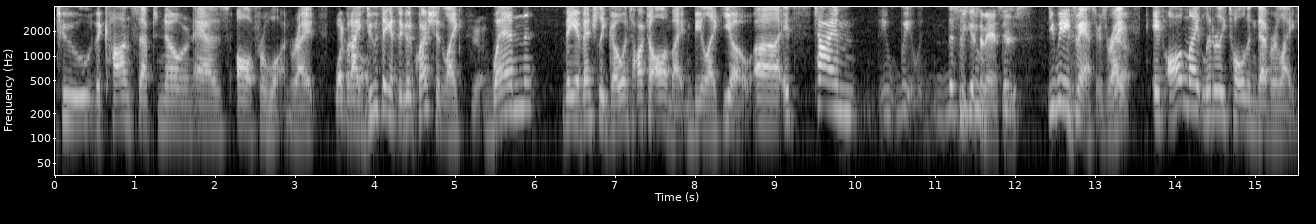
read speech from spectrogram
to the concept known as All for One, right? One but for I all. do think it's a good question. Like, Yeah. when they eventually go and talk to All Might and be like, "Yo, uh, it's time. We, this We is get too- some this- answers. you- we need some answers, right? Yeah. if All Might literally told Endeavor like,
